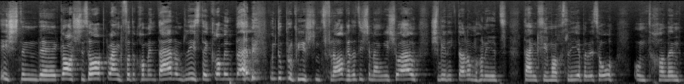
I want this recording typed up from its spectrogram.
ist dann der Gast so abgelenkt von den Kommentaren und liest den Kommentar und du probierst ihn zu fragen. Das ist dann manchmal schon auch schwierig. Darum habe ich jetzt gedacht, ich mache es lieber so und kann dann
